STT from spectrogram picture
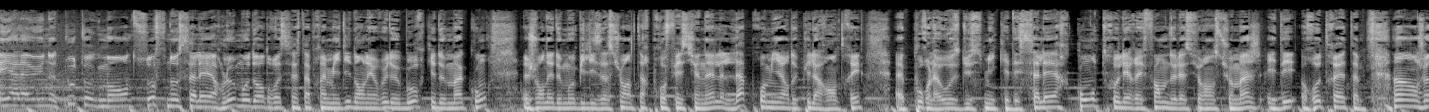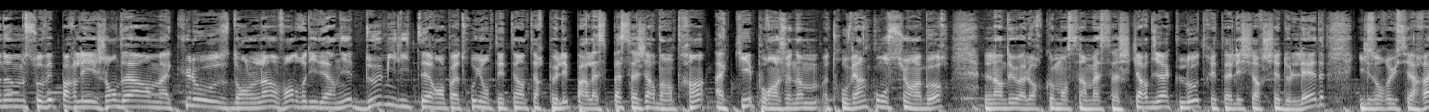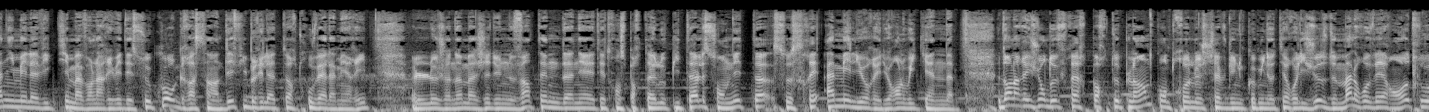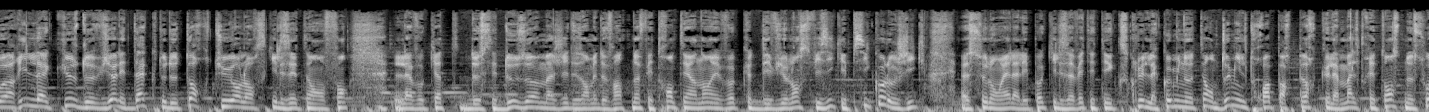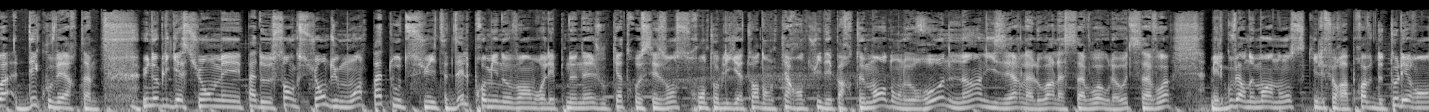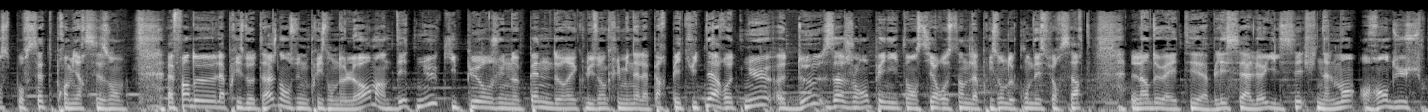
Et à la une, tout augmente, sauf nos salaires. Le mot d'ordre cet après-midi dans les rues de Bourg et de Mâcon. Journée de mobilisation interprofessionnelle, la première depuis la rentrée, pour la hausse du SMIC et des salaires, contre les réformes de l'assurance chômage et des retraites. Un jeune homme sauvé par les gendarmes à Culose dans l'un vendredi dernier. Deux militaires en patrouille ont été interpellés par la passagère d'un train à quai pour un jeune homme trouvé inconscient à bord. L'un d'eux a alors commencé un massage cardiaque, l'autre est allé chercher de l'aide. Ils ont réussi à ranimer la victime avant l'arrivée des secours grâce à un défibrillateur trouvé à la mairie. Le jeune homme âgé d'une vingtaine d'années a été transporté à l'hôpital. Son état se serait amélioré durant le week-end. Dans la région, deux frères portent plainte contre le chef d'une communauté religieuse de Malrevers en Haute-Loire. Il l'accuse de viol et d'actes de torture lorsqu'ils étaient enfants. L'avocate de ces deux hommes âgés désormais de 29 et 31 ans évoque des violences physiques et psychologiques. Selon elle, à l'époque, ils avaient été exclus de la communauté en 2003 par peur que la maltraitance ne soit découverte. Une obligation, mais pas de sanctions, du moins pas tout de suite. Dès le 1er novembre, les pneus neige ou quatre saisons seront obligatoires dans 48 départements, dont le Rhône, l'Ain, l'Isère, la Loire, la Savoie ou la Haute-Savoie. Mais le gouvernement annonce qu'il fera preuve de tolérance pour cette première saison. Fin de la prise d'otage dans une prison de l'Orme. Un détenu qui purge une peine de réclusion criminelle à perpétuité a retenu deux agents pénitentiaires au sein de la prison de Condé-sur-Sarthe. L'un d'eux a été blessé à l'œil. Il s'est finalement rendu.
